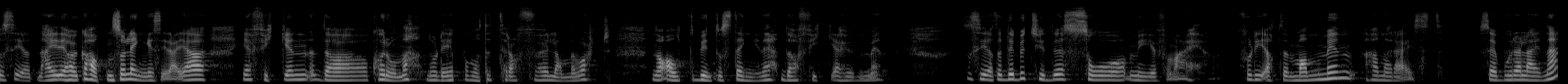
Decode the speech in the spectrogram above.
Så sier hun at nei, jeg har ikke hatt den så lenge. sier Jeg Jeg, jeg fikk den da korona, når det på en måte traff landet vårt. Når alt begynte å stenge ned. Da fikk jeg hunden min. Så sier jeg at det betydde så mye for meg. Fordi at mannen min han har reist, så jeg bor aleine.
